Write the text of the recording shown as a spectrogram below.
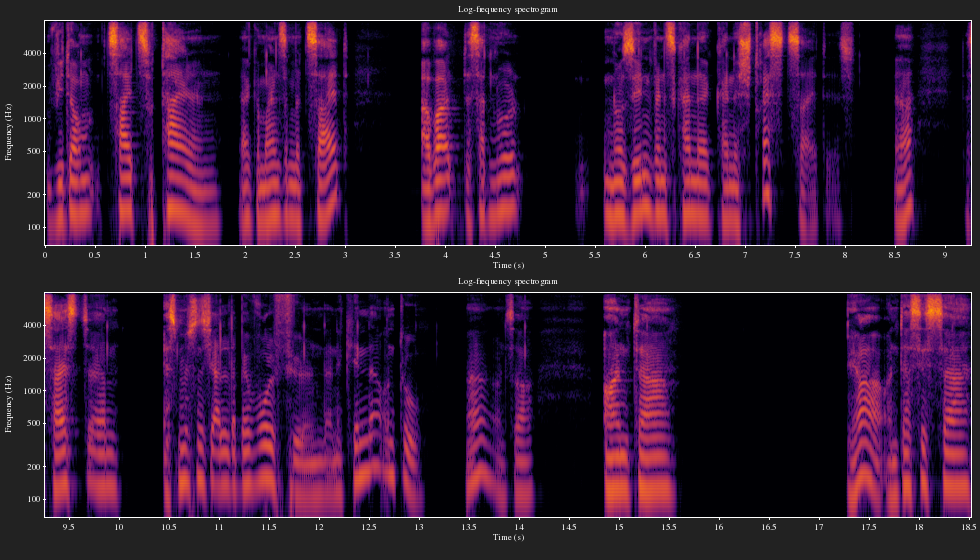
wiederum Zeit zu teilen, ja, gemeinsame Zeit. Aber das hat nur, nur Sinn, wenn es keine, keine Stresszeit ist. Ja? Das heißt, ähm, es müssen sich alle dabei wohlfühlen, deine Kinder und du. Ja? Und so. Und äh, ja, und das ist, äh,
